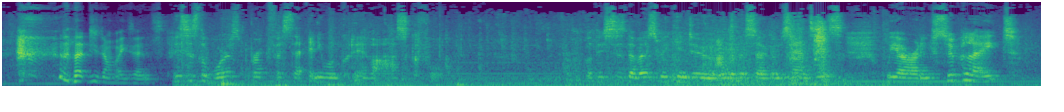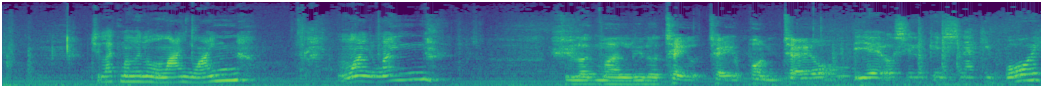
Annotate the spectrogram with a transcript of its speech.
that did not make sense. This is the worst breakfast that anyone could ever ask for. But this is the best we can do under the circumstances. We are running super late. Do you like my little line line? Line line? You like my little tail, tail, ponytail? Yeah, oh she looking snacky boy.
